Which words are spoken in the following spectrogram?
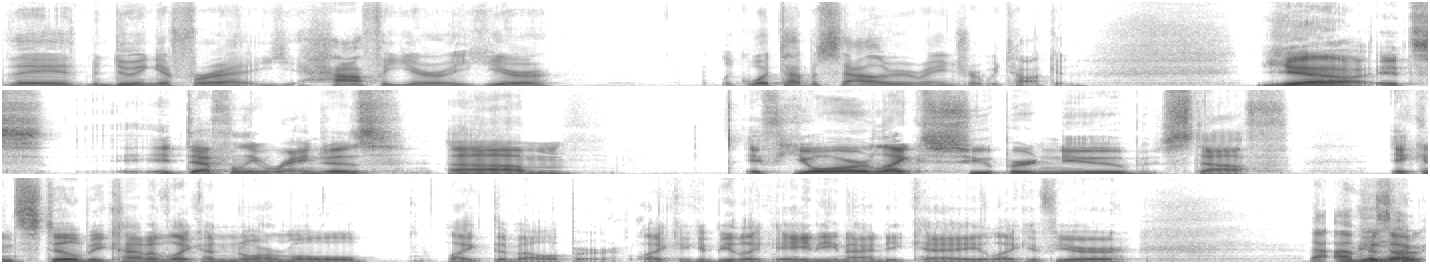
They've been doing it for a half a year, a year. Like what type of salary range are we talking? Yeah, it's it definitely ranges. Um if you're like super noob stuff, it can still be kind of like a normal like developer. Like it could be like 80, 90k. Like if you're I mean, I are-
